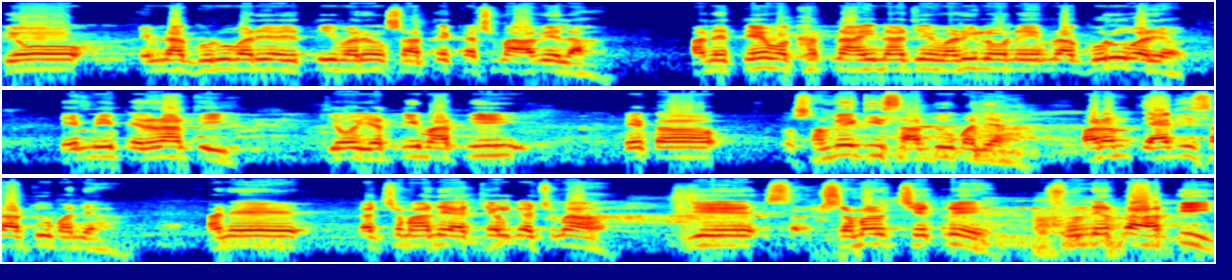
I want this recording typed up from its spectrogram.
તેઓ એમના ગુરુવર્ય યતિવર્યો સાથે કચ્છમાં આવેલા અને તે વખતના અહીંના જે વડીલોને એમના ગુરુવર્ય, એમની પ્રેરણાથી તેઓ યતિમાંથી એક સંવેગી સાધુ બન્યા, પરમ ત્યાગી સાધુ બન્યા. અને કચ્છમાં ને અચલ કચ્છમાં જે શ્રમણ ક્ષેત્રે શૂન્યતા હતી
